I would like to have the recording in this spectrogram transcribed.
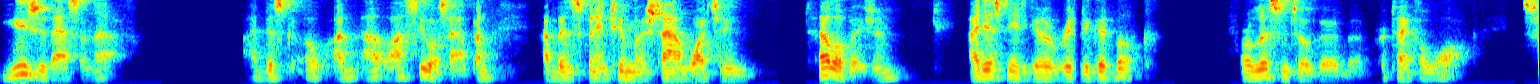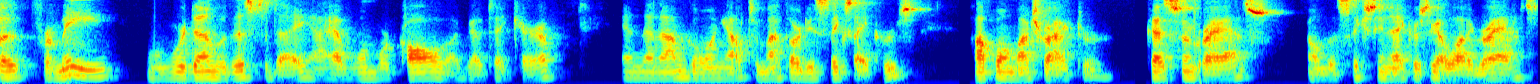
usually that's enough. I just, oh, I, I see what's happened. I've been spending too much time watching television. I just need to go read a good book or listen to a good book or take a walk. So for me, when we're done with this today, I have one more call I've got to take care of. And then I'm going out to my 36 acres, hop on my tractor, cut some grass. On the 16 acres, got a lot of grass.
